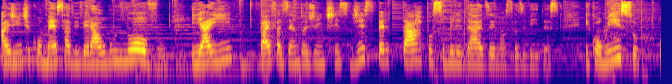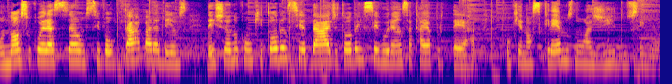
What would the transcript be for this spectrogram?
a gente começa a viver algo novo. E aí vai fazendo a gente despertar possibilidades em nossas vidas. E com isso, o nosso coração se voltar para Deus, deixando com que toda ansiedade, toda insegurança caia por terra, porque nós cremos no agir do Senhor.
